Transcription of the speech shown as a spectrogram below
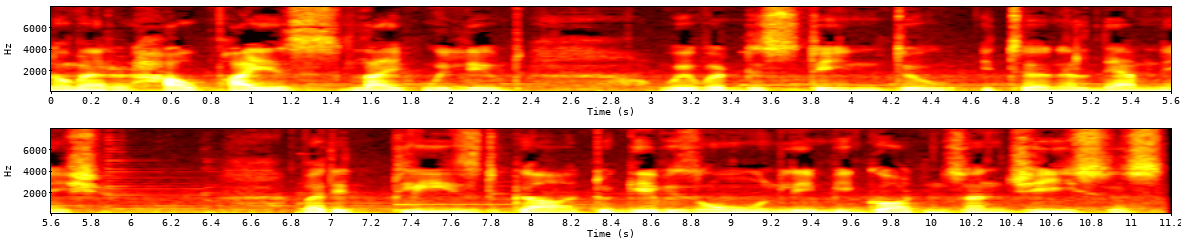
no matter how pious life we lived, we were destined to eternal damnation. But it pleased God to give His only begotten Son Jesus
